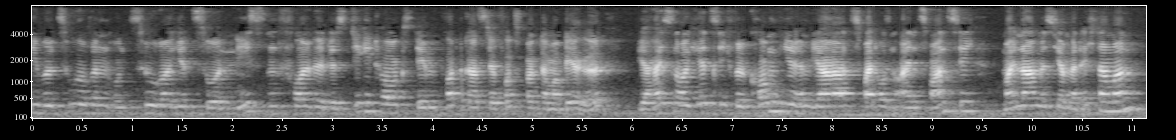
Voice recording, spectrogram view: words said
liebe Zuhörerinnen und Zuhörer, hier zur nächsten Folge des Digitalks, dem Podcast der Volksbank Dammerberge. Wir heißen euch herzlich willkommen hier im Jahr 2021. Mein Name ist Jan Echtermann.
